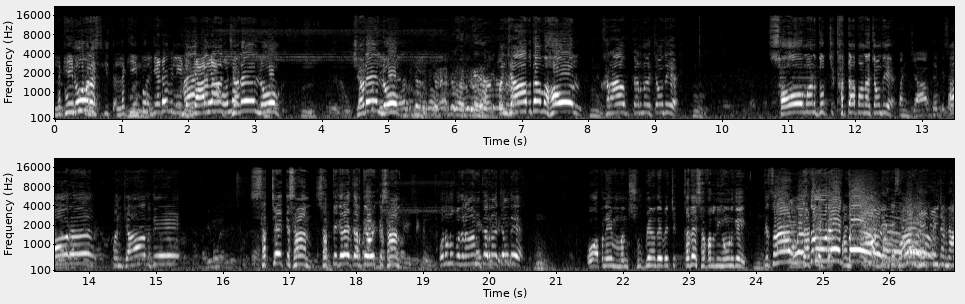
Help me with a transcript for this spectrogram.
ਲਖੀਮਪੁਰ arrest ਕੀਤਾ? ਲਖੀਮਪੁਰ ਜਿਹੜੇ ਵੀ ਲੀਡਰ ਜਾ ਰਹੇ ਉਹਨਾਂ ਜਿਹੜੇ ਲੋਕ ਜਿਹੜੇ ਲੋਕ ਪੰਜਾਬ ਦਾ ਮਾਹੌਲ ਖਰਾਬ ਕਰਨਾ ਚਾਹੁੰਦੇ ਆ 100 ਮਣ ਦੁੱਧ ਚ ਖੱਟਾ ਪਾਣਾ ਚਾਹੁੰਦੇ ਆ ਪੰਜਾਬ ਦੇ ਔਰ ਪੰਜਾਬ ਦੇ ਸੱਚੇ ਕਿਸਾਨ ਸੱਤਿਆਗ੍ਰਹਿ ਕਰਦੇ ਹੋਏ ਕਿਸਾਨ ਉਹਨਾਂ ਨੂੰ ਬਦਨਾਮ ਕਰਨਾ ਚਾਹੁੰਦੇ ਆ। ਉਹ ਆਪਣੇ ਮਨਸੂਬਿਆਂ ਦੇ ਵਿੱਚ ਕਦੇ ਸਫਲ ਨਹੀਂ ਹੋਣਗੇ। ਕਿਸਾਨ ਮਜ਼ਦੂਰ ਏਕਤਾ ਕਿਸਾਨ ਯੂਪੀ ਚ ਨਾ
